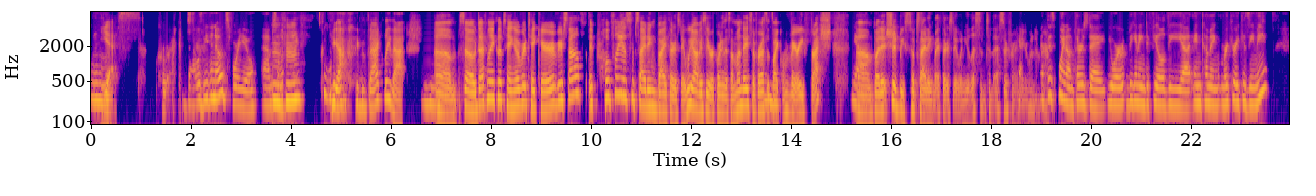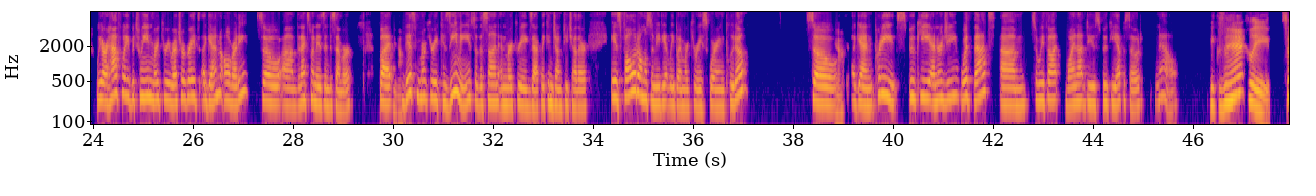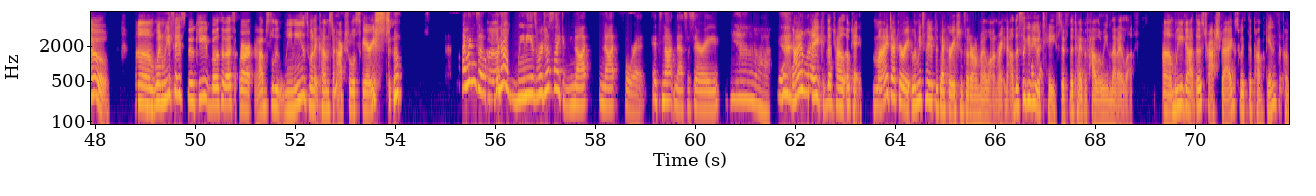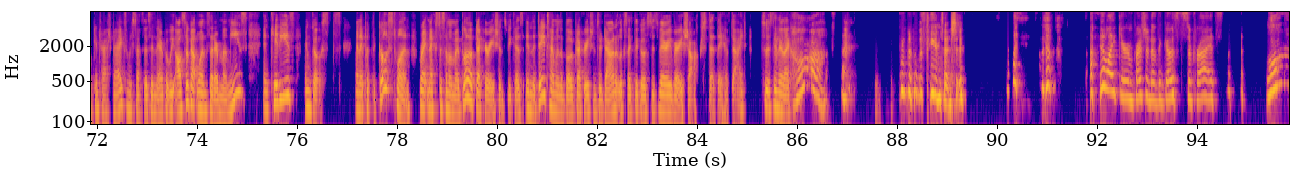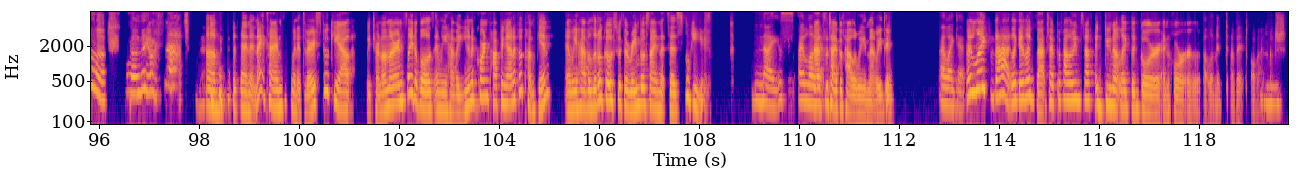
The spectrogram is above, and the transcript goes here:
Mm-hmm. Yes. Correct. That would be the nodes for you. Absolutely. Mm-hmm. yeah, exactly that. Mm-hmm. Um, so definitely eclipse hangover. Take care of yourself. It hopefully is subsiding by Thursday. We obviously are recording this on Monday, so for us mm-hmm. it's like very fresh. Yeah. Um, but it should be subsiding by Thursday when you listen to this or Friday yeah. or whenever. At this point on Thursday, you're beginning to feel the uh, incoming Mercury cazimi. We are halfway between Mercury retrogrades again already. So um, the next one is in December. But yeah. this Mercury cazimi, so the Sun and Mercury exactly conjunct each other, is followed almost immediately by Mercury squaring Pluto. So yeah. again, pretty spooky energy with that. Um, so we thought, why not do spooky episode now? Exactly. So Um, when we say spooky, both of us are absolute weenies when it comes to actual scary stuff. I wouldn't say Uh. we're not weenies. We're just like not not for it. It's not necessary. Yeah. Yeah. I like the how okay. My decorate let me tell you the decorations that are on my lawn right now. This will give you a taste of the type of Halloween that I love. Um, we got those trash bags with the pumpkins, the pumpkin trash bags, and we stuffed those in there. But we also got ones that are mummies and kitties and ghosts. And I put the ghost one right next to some of my blow up decorations because in the daytime, when the blow up decorations are down, it looks like the ghost is very, very shocked that they have died. So it's in there like, oh, that was the intention. I like your impression of the ghost surprise. oh, they are fat. Um, but then at nighttime, when it's very spooky out, we turn on our inflatables and we have a unicorn popping out of a pumpkin, and we have a little ghost with a rainbow sign that says spooky. Nice. I love That's it. the type of Halloween that we do. I like it. I like that. Like I like that type of Halloween stuff. I do not like the gore and horror element of it all that Mhm. much.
